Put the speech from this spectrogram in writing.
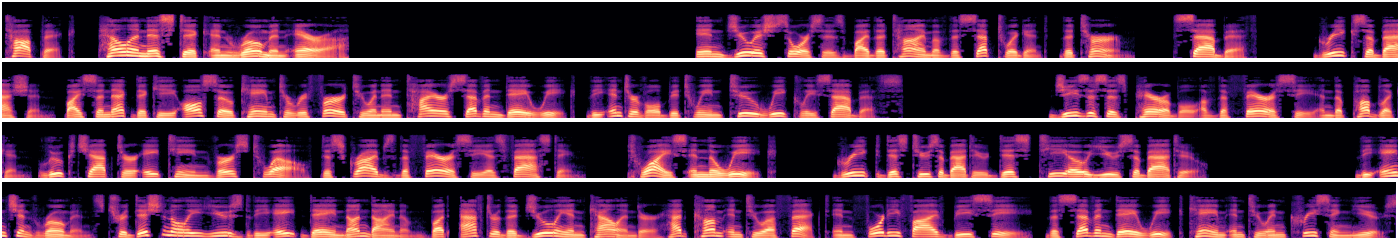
Topic: Hellenistic and Roman era. In Jewish sources by the time of the Septuagint, the term Sabbath Greek Sabbatian by Synecdoche also came to refer to an entire seven-day week, the interval between two weekly Sabbaths. Jesus's parable of the Pharisee and the publican Luke chapter 18 verse 12 describes the Pharisee as fasting twice in the week. Greek dis tou sabbatou dis tou sabbatou. The ancient Romans traditionally used the eight-day nundinum but, after the Julian calendar had come into effect in 45 BC, the seven-day week came into increasing use.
